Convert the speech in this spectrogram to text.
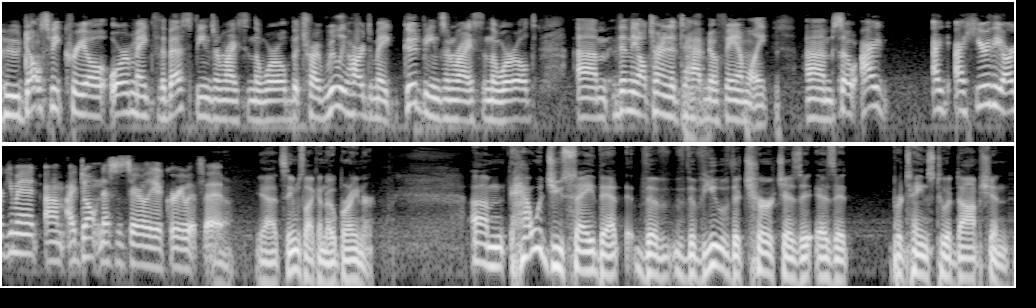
who don't speak Creole or make the best beans and rice in the world, but try really hard to make good beans and rice in the world, um, than the alternative to have no family. Um, so I, I, I, hear the argument. Um, I don't necessarily agree with it. Yeah. yeah, it seems like a no-brainer. Um, how would you say that the the view of the church as it as it pertains to adoption,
